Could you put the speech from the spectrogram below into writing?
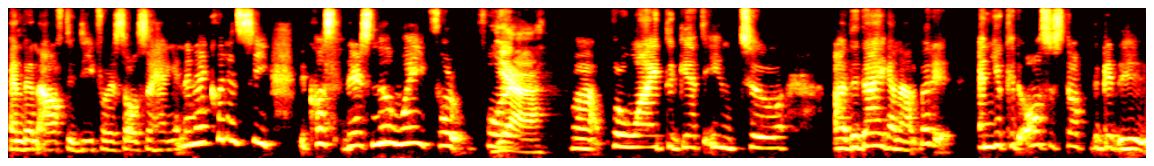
And then after d4 is also hanging. And I couldn't see because there's no way for for yeah. uh, for white to get into uh, the diagonal. But it, and you could also stop the get uh,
